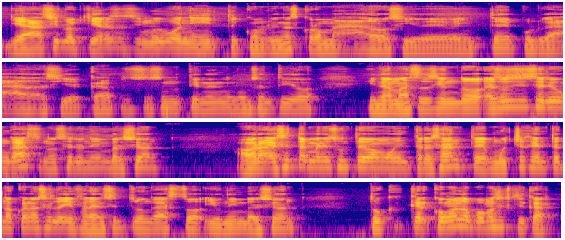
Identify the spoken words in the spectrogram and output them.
Ya si lo quieres así muy bonito y con rines cromados y de 20 pulgadas y acá, pues eso no tiene ningún sentido. Y nada más haciendo, eso sí sería un gasto, no sería una inversión. Ahora, ese también es un tema muy interesante. Mucha gente no conoce la diferencia entre un gasto y una inversión. ¿Tú cómo lo podemos explicar?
